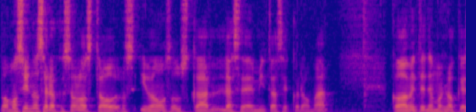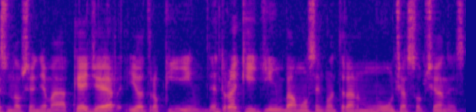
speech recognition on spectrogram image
Vamos a irnos a lo que son los todos y vamos a buscar las herramientas de croma. Como tenemos lo que es una opción llamada Keyer y otro Keying. Dentro de Keying vamos a encontrar muchas opciones.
